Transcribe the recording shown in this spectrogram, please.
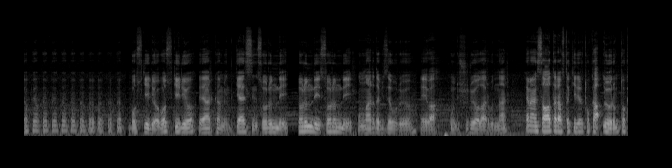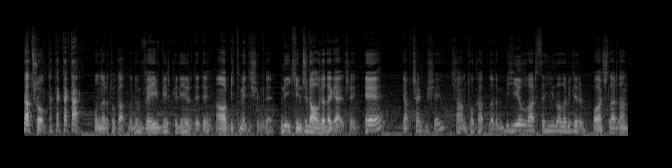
Yap yap yap yap yap yap yap yap yap yap. Boss geliyor boss geliyor. They are coming. Gelsin sorun değil. Sorun değil sorun değil. Onlar da bize vuruyor. Eyvah. Bunu düşürüyorlar bunlar. Hemen sağ taraftakileri tokatlıyorum. Tokat show. Tak tak tak tak. Onları tokatladım. Wave 1 clear dedi. Aa bitmedi şimdi. Şimdi ikinci dalga da gelecek. E yapacak bir şey yok ki. Tamam tokatladım. Bir heal varsa heal alabilirim. Bu ağaçlardan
